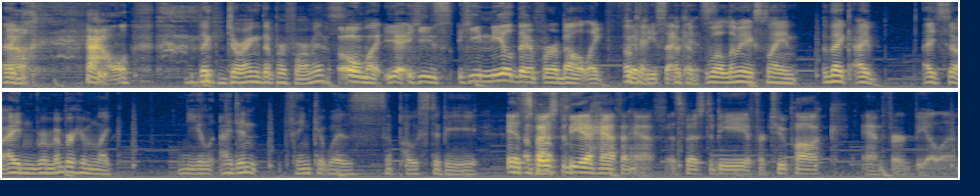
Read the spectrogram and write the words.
Like, How? like during the performance. oh my! Yeah, he's he kneeled there for about like fifty okay, seconds. okay. Well, let me explain. Like I, I so I remember him like kneel. I didn't think it was supposed to be. It's about- supposed to be a half and half. It's supposed to be for Tupac and for BLM.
